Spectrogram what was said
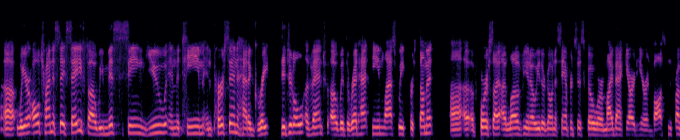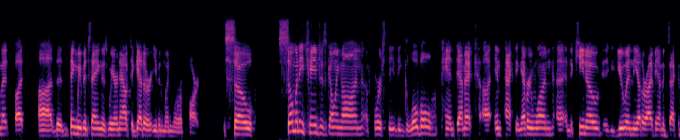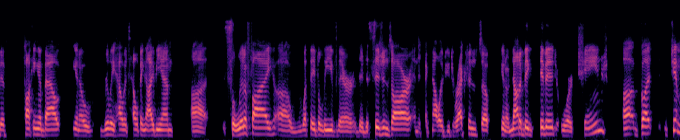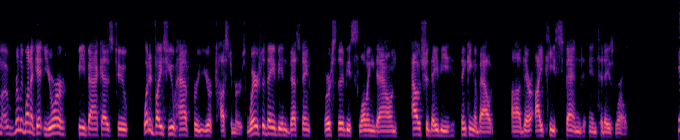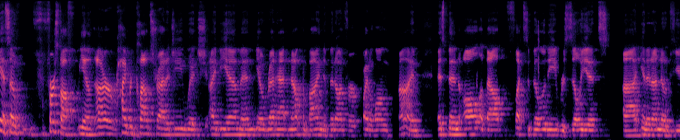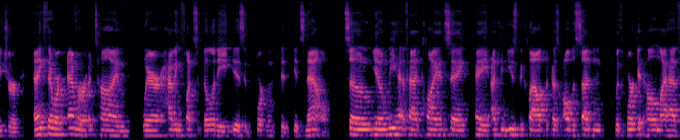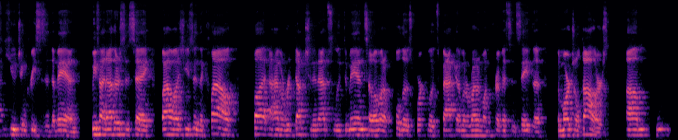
Uh, we are all trying to stay safe. Uh, we miss seeing you and the team in person. Had a great digital event uh, with the Red Hat team last week for Summit. Uh, of course, I, I, love you know either going to San Francisco or my backyard here in Boston from it. But uh, the thing we've been saying is we are now together even when we're apart. So, so many changes going on. Of course, the, the global pandemic uh, impacting everyone. Uh, in the keynote, you and the other IBM executives talking about, you know, really how it's helping IBM uh, solidify uh, what they believe their their decisions are and the technology direction. So, you know, not a big pivot or change. Uh, but Jim, I really want to get your feedback as to what advice you have for your customers. Where should they be investing? Where should they be slowing down? How should they be thinking about uh, their IT spend in today's world? Yeah, so first off, you know, our hybrid cloud strategy, which IBM and, you know, Red Hat now combined have been on for quite a long time, has been all about flexibility, resilience uh, in an unknown future. I think there were ever a time where having flexibility is important, it's now. So, you know, we have had clients saying, hey, I can use the cloud because all of a sudden with work at home, I have huge increases in demand. We've had others that say, wow, I was using the cloud, but I have a reduction in absolute demand. So I'm going to pull those workloads back and I'm going to run them on premise and save the, the marginal dollars. Um,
